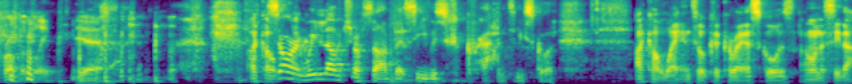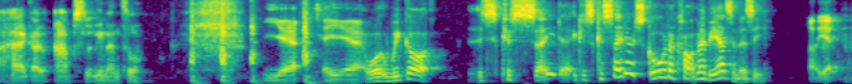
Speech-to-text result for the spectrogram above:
Probably. yeah. I can't. Sorry, we love Trossard, but he was crap until he scored. I can't wait until Cucurella scores. I want to see that hair go absolutely mental. Yeah, yeah. Well, we got it's Caicedo. Because Caicedo scored. I can't remember. He hasn't, has he? Oh yeah.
